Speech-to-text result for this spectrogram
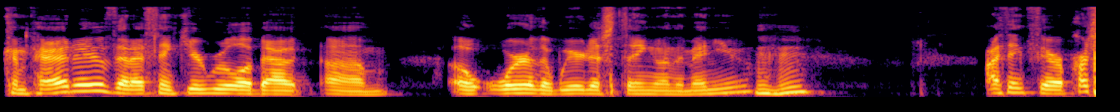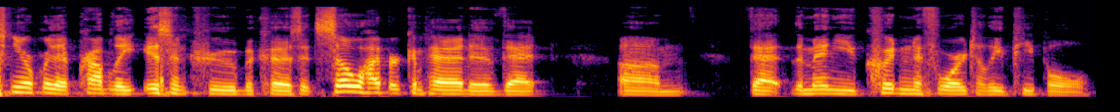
competitive that I think your rule about um, oh, order the weirdest thing on the menu. Mm-hmm. I think there are parts of New York where that probably isn't true because it's so hyper competitive that um, that the menu couldn't afford to lead people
